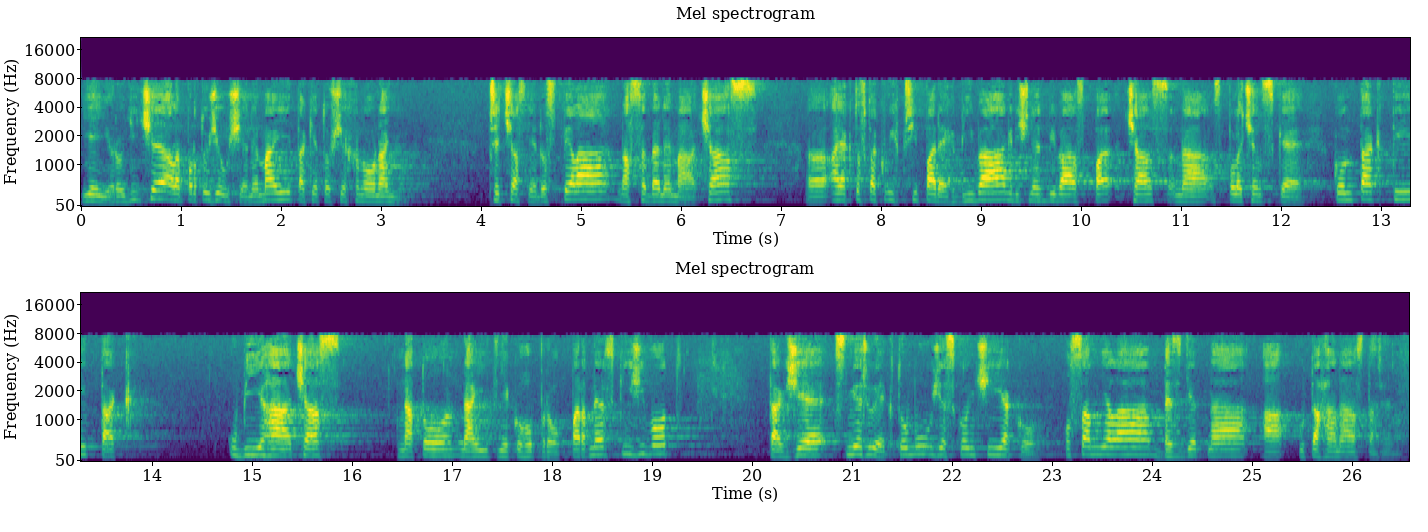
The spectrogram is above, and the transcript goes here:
její rodiče, ale protože už je nemají, tak je to všechno na ní. Předčasně dospělá, na sebe nemá čas a jak to v takových případech bývá, když nezbývá čas na společenské kontakty, tak ubíhá čas na to najít někoho pro partnerský život, takže směřuje k tomu, že skončí jako osamělá, bezdětná a utahaná stařena.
